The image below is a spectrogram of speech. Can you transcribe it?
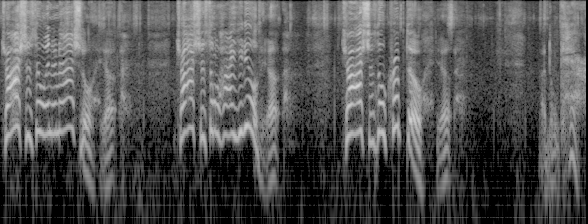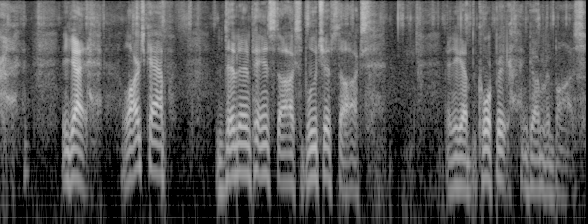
Josh, there's no international. Yeah. Josh, there's no high yield. Yeah. Josh, there's no crypto. Yeah. I don't care. You got large cap, dividend paying stocks, blue chip stocks, and you got corporate and government bonds.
